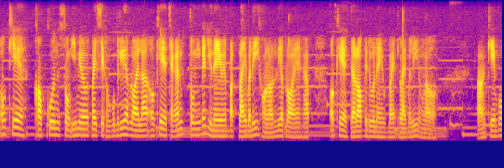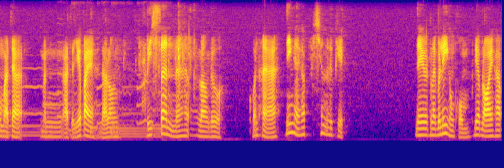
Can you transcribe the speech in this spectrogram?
โอเค ขอบคุณส่งอีเมลใบเสร็จของคุณไปเรียบร้อยแล้ว โอเค จากนั้นตรงนี้ก็อยู่ในไลบรารีของเราเรียบร้อยนะครับ โอเค เดี๋ยวเราไปดูในไลบรารีของเราอ่าเกมผมอาจจะมันอาจจะเยอะไป เดี๋ยวลอง listen นะครับลองดู ค้นหา นี่ไงครับ Vision Repeat ในไลบรารีของผมเรียบร้อยครับ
